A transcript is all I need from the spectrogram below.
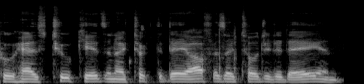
who has two kids and i took the day off as i told you today and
